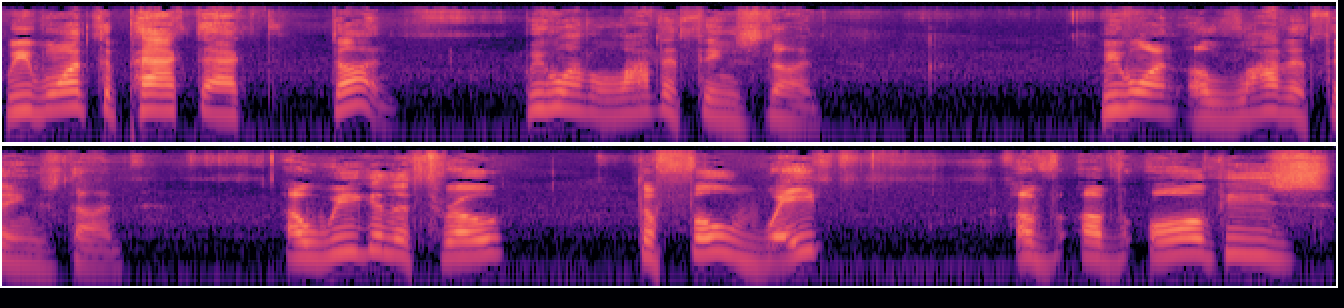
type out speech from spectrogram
we want the PACT Act done. We want a lot of things done. We want a lot of things done. Are we going to throw the full weight of, of all these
